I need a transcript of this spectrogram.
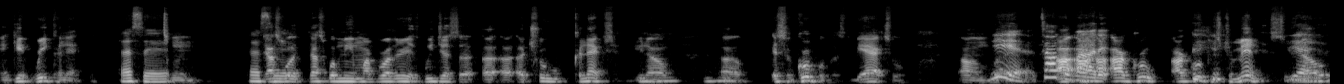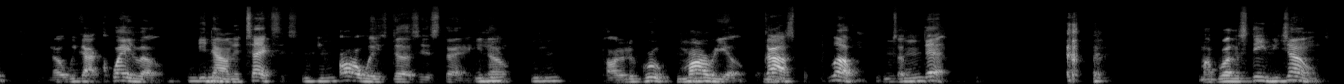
and get reconnected. That's it. Mm. That's, That's what that's what me and my brother is. We just a a, a- a true connection, you know. Mhm. Uh, it's a group of us to be actual. Um, yeah, talk our, about our, it. our group, our group is tremendous. You Yes. know, you know, we got Qualo. He Mhm. down in Texas. Mhm. Always does his thing. You know, Mhm. part of the group. Mario, gospel, love him to death. My brother Stevie Jones,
